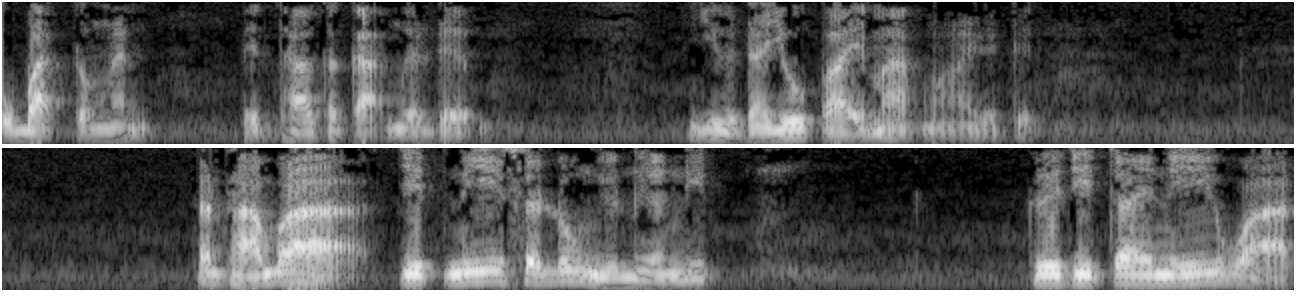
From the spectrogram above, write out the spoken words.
อุบัติตรงนั้น เป็นเท้าสกะเหมือนเดิม ยืดอายุไปมากมายเลยเกินท่านถามว่าจิตนี้สะดุ้งอยู่เนืองนิด คือจิตใจนี้หวาด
